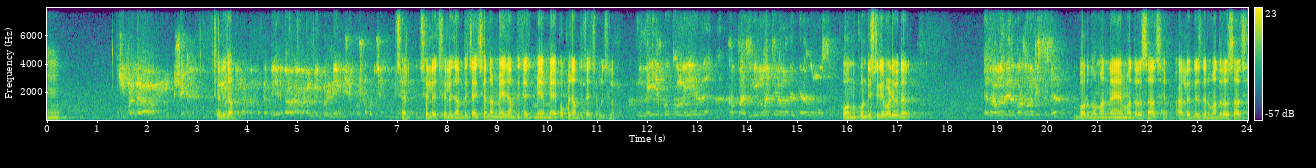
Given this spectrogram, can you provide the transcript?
হুম। শেখ ছেলে জান- ছেলে ছেলে জানতে চাইছে না মেয়ে জানতে চাই মেয়ে মেয়ে পক্ষ জানতে চাইছে বলছিলাম। কোন কোন ডিস্ট্রিক্টে বাড়ি ওদের এটা আমাদের বর্ধমান ডিস্ট্রিক্টের বর্ধমানে মাদ্রাসা আছে আহলেদিসদের মাদ্রাসা আছে।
